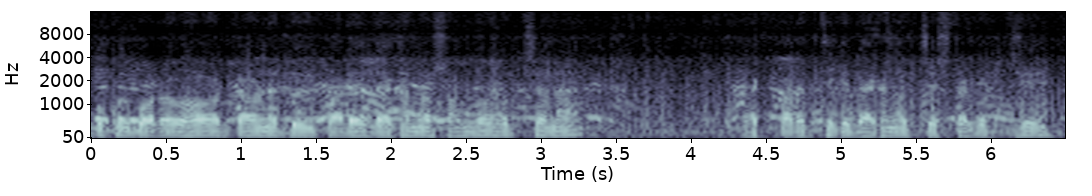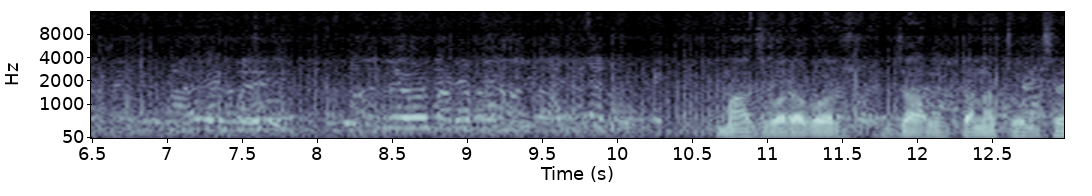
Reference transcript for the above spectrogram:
পুকুর বড় হওয়ার কারণে দুই পাড়ে দেখানো সম্ভব হচ্ছে না। এক পারের থেকে দেখানোর চেষ্টা করছি। মাছ বরাবর জাল টানা চলছে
